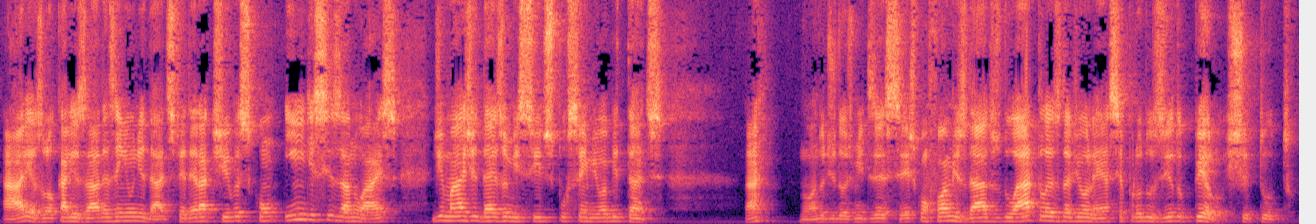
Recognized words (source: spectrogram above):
áreas localizadas em unidades federativas com índices anuais de mais de 10 homicídios por 100 mil habitantes. Tá? No ano de 2016, conforme os dados do Atlas da Violência produzido pelo Instituto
